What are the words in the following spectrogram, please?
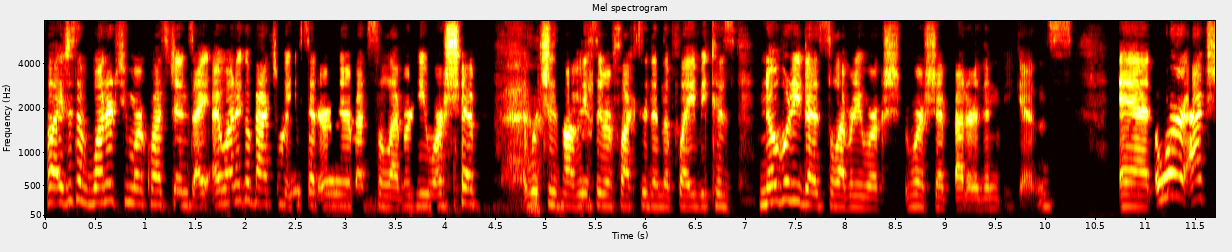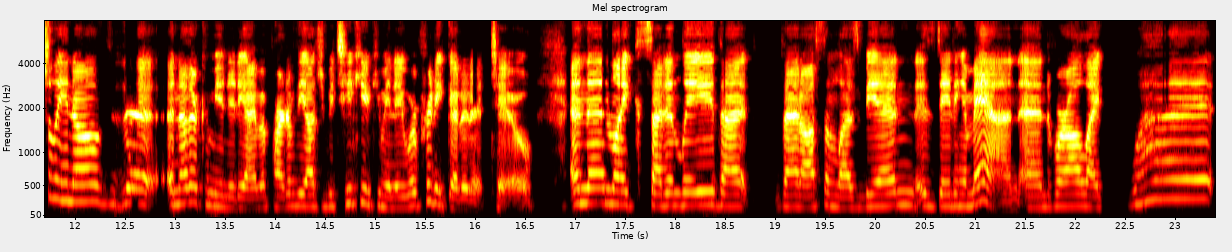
Well, I just have one or two more questions. I, I want to go back to what you said earlier about celebrity worship, which is obviously reflected in the play because nobody does celebrity work, worship better than vegans. And or actually, you know, the another community I'm a part of, the LGBTQ community, we're pretty good at it too. And then like suddenly that that awesome lesbian is dating a man and we're all like, "What?"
